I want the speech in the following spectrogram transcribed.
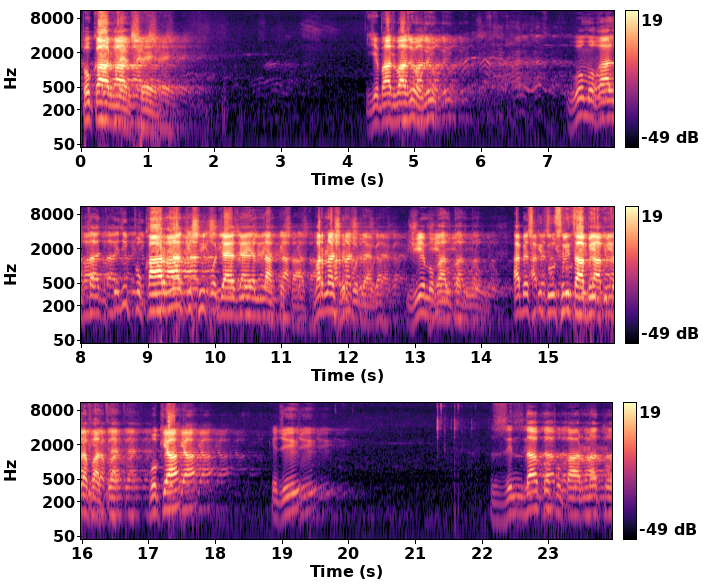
پکارنے سے۔ یہ بات واضح ہو گئی؟ وہ مغالتا کہ جی پکارنا کسی کو جائز نہیں اللہ کے ساتھ۔ ورنہ شرک ہو جائے گا۔ یہ مغالتا دور ہو اب اس کی دوسری تعبیر کی طرف آتے ہیں۔ وہ کیا؟ کہ جی زندہ کو پکارنا تو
